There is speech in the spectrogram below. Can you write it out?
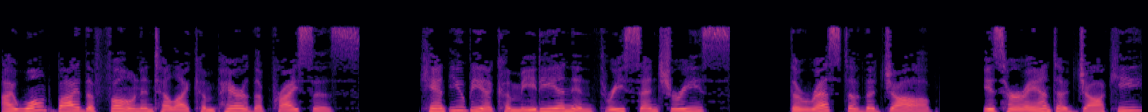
I won't buy the phone until I compare the prices. Can't you be a comedian in three centuries? The rest of the job. Is her aunt a jockey?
